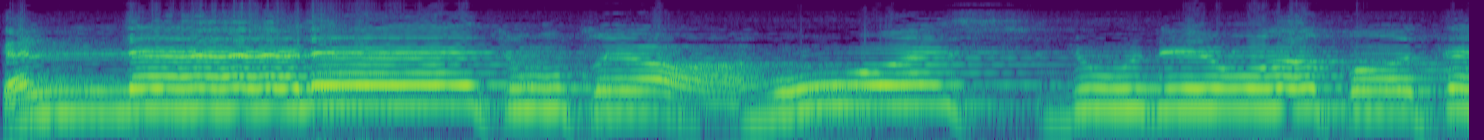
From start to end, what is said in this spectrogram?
كلا لا تطعه واسجد وقتل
